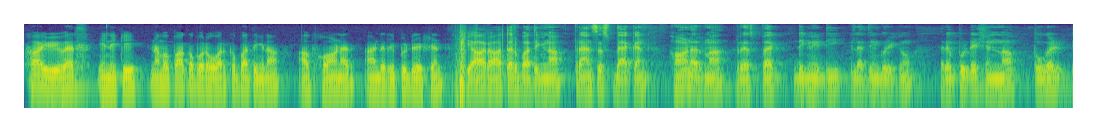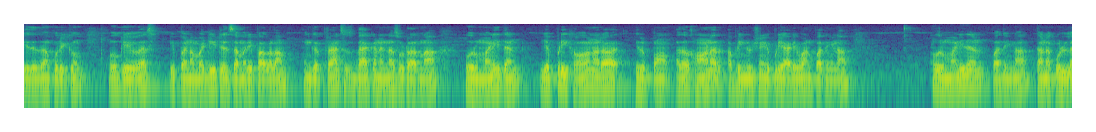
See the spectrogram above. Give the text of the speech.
ஹாய் வியூவர்ஸ் இன்னைக்கு நம்ம பார்க்க போகிற ஒர்க்கு பார்த்தீங்கன்னா ஆஃப் ஹானர் அண்ட் ரிப்யூட்டேஷன் யார் ஆத்தர் பார்த்தீங்கன்னா ஃப்ரான்சிஸ் பேக்கன் ஹானர்னா ரெஸ்பெக்ட் டிக்னிட்டி எல்லாத்தையும் குறிக்கும். ரெப்புடேஷன்னா புகழ் இது தான் குறிக்கும். ஓகே விவர்ஸ் இப்போ நம்ம டீட்டெயில்ஸ் சம்மரி பார்க்கலாம். இங்கே ஃப்ரான்சிஸ் பேக்கன் என்ன சொல்கிறாருன்னா ஒரு மனிதன் எப்படி ஹானராக இருப்பான் அதாவது ஹானர் அப்படிங்கிற விஷயம் எப்படி அடைவான்னு பார்த்தீங்கன்னா ஒரு மனிதன் பார்த்திங்கன்னா தனக்குள்ள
